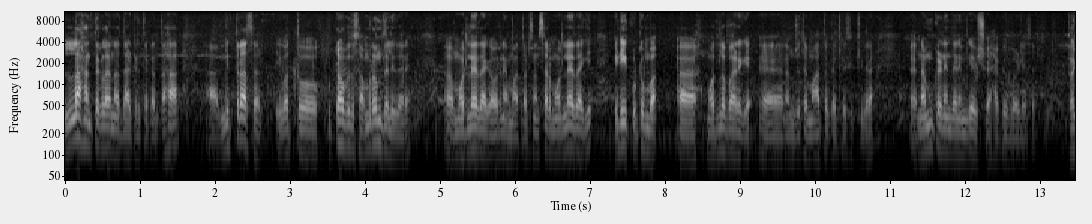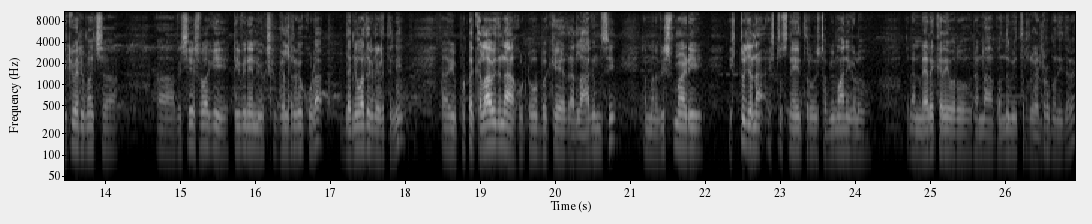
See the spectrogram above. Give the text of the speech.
ಎಲ್ಲ ಹಂತಗಳನ್ನು ದಾಟಿರ್ತಕ್ಕಂತಹ ಮಿತ್ರ ಸರ್ ಇವತ್ತು ಹುಟ್ಟುಹಬ್ಬದ ಸಂಭ್ರಮದಲ್ಲಿದ್ದಾರೆ. ಮೊದಲನೇದಾಗಿ ಅವ್ರನ್ನೇ ಮಾತಾಡ್ಸೋಣ. ಸರ್, ಮೊದಲನೇದಾಗಿ ಇಡೀ ಕುಟುಂಬ ಮೊದಲ ಬಾರಿಗೆ ನಮ್ಮ ಜೊತೆ ಮಾತುಕತೆ ಸಿಕ್ಕಿದ್ರೆ ನಮ್ಮ ಕಡೆಯಿಂದ ನಿಮಗೆ ವಿಶ್ವ happy birthday sir. Thank you very much ವಿಶೇಷವಾಗಿ ಟಿ ವಿ ನೈನ್ ವೀಕ್ಷಕರೆಲ್ಲರಿಗೂ ಕೂಡ ಧನ್ಯವಾದಗಳು ಹೇಳ್ತೀನಿ. ಈ ಪುಟ್ಟ ಕಲಾವಿದನ ಹುಟ್ಟುಹಬ್ಬಕ್ಕೆ ಅದರಲ್ಲಿ ಆಗಮಿಸಿ ನಮ್ಮನ್ನು ವಿಶ್ ಮಾಡಿ ಇಷ್ಟು ಜನ, ಇಷ್ಟು ಸ್ನೇಹಿತರು, ಇಷ್ಟು ಅಭಿಮಾನಿಗಳು, ನನ್ನ ನೆರೆಕರೆಯವರು, ನನ್ನ ಬಂಧು ಮಿತ್ರರು ಎಲ್ಲರೂ ಬಂದಿದ್ದಾರೆ.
